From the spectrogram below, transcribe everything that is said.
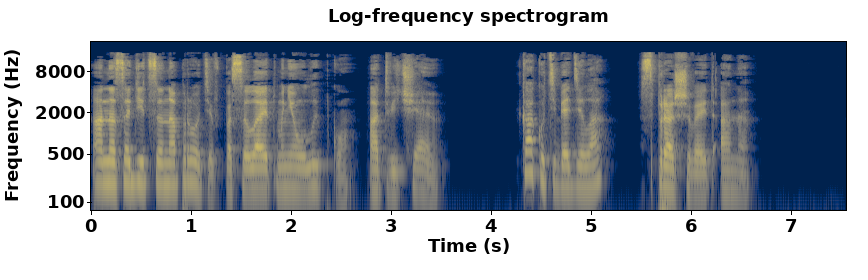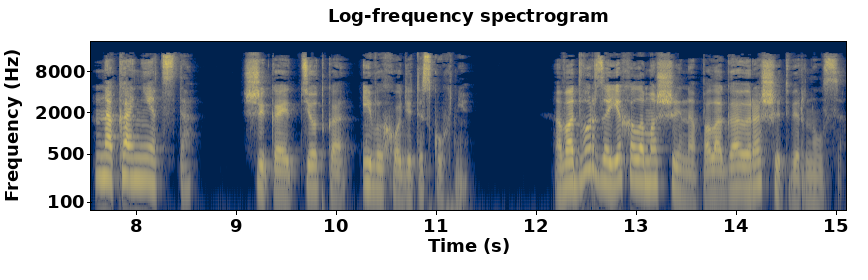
Она садится напротив, посылает мне улыбку. Отвечаю. «Как у тебя дела?» – спрашивает она. «Наконец-то!» – шикает тетка и выходит из кухни. Во двор заехала машина, полагаю, Рашид вернулся.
